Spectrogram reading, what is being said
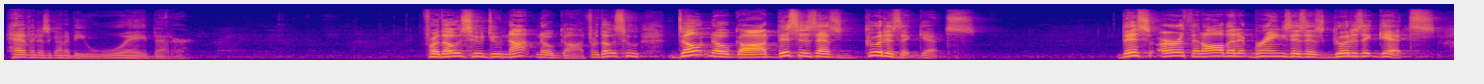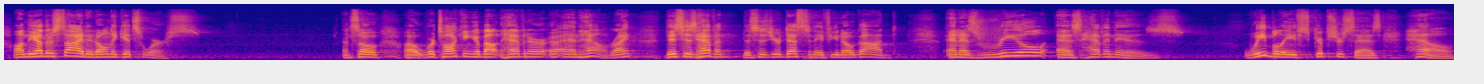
Heaven is going to be way better. For those who do not know God, for those who don't know God, this is as good as it gets. This earth and all that it brings is as good as it gets. On the other side, it only gets worse. And so uh, we're talking about heaven or, uh, and hell, right? This is heaven. This is your destiny if you know God. And as real as heaven is, we believe Scripture says hell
